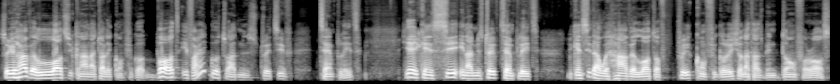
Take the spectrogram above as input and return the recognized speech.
So you have a lot you can actually configure. But if i go to administrative template here you can see in administrative template you can see that we have a lot of pre-configuration that has been done for us.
